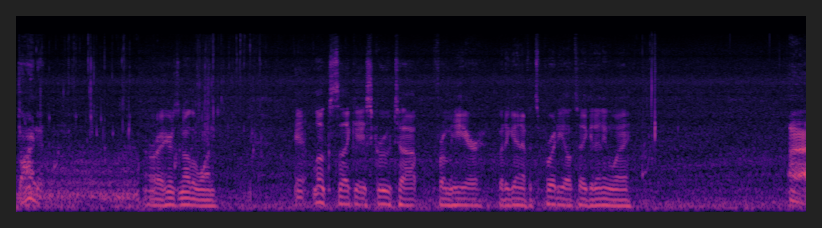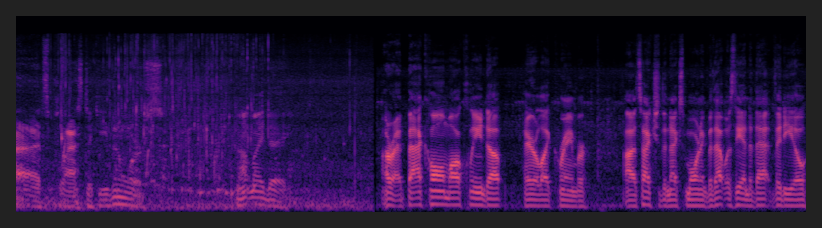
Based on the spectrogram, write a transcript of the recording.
Darn it. All right, here's another one. It looks like a screw top from here, but again, if it's pretty, I'll take it anyway. Ah, it's plastic, even worse. Not my day. All right, back home, all cleaned up, hair like Kramer. Uh, it's actually the next morning, but that was the end of that video.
